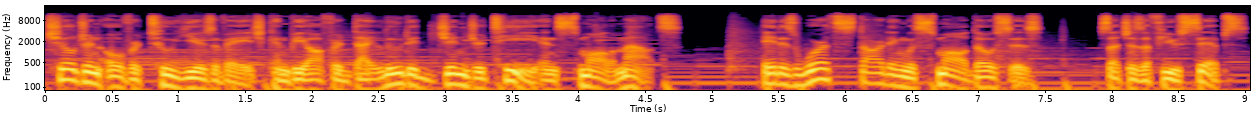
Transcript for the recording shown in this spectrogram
Children over two years of age can be offered diluted ginger tea in small amounts. It is worth starting with small doses, such as a few sips,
